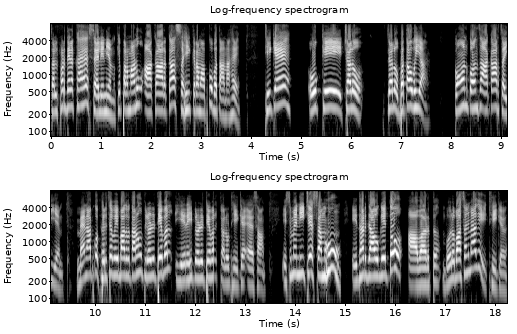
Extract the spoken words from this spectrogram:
सल्फ़र दे रखा है, सेलेनियम के परमाणु आकार का सही क्रम आपको बताना है। ठीक है? ओके, चलो चलो, बताओ भैया कौन कौन सा आकार है मैंने आपको फिर से वही बात बता रहा हूँ पीरियड टेबल ये रही पीरियड टेबल चलो ठीक है, ऐसा। इसमें नीचे समूह, इधर जाओगे तो आवर्त। बोलो, बात समझ में आ गई? ठीक है।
